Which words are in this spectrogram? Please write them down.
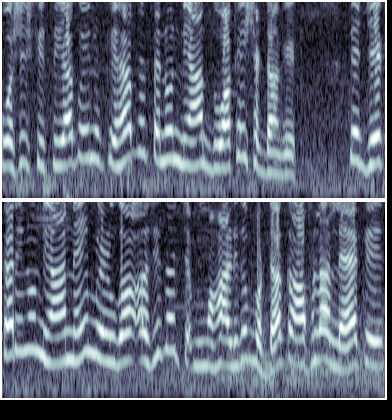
ਕੋਸ਼ਿਸ਼ ਕੀਤੀ ਆ, ਵੀ ਇਹਨੂੰ ਕਿਹਾ ਵੀ ਤੈਨੂੰ ਨਿਆਂ ਦਵਾ ਕੇ ਹੀ ਛੱਡਾਂਗੇ। ਤੇ ਜੇਕਰ ਇਹਨੂੰ ਨਿਆਂ ਨਹੀਂ ਮਿਲੂਗਾ, ਅਸੀਂ ਤਾਂ ਚ- ਮੋਹਾਲੀ ਤੋਂ ਵੱਡਾ ਕਾਫਲਾ ਲੈ ਕੇ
